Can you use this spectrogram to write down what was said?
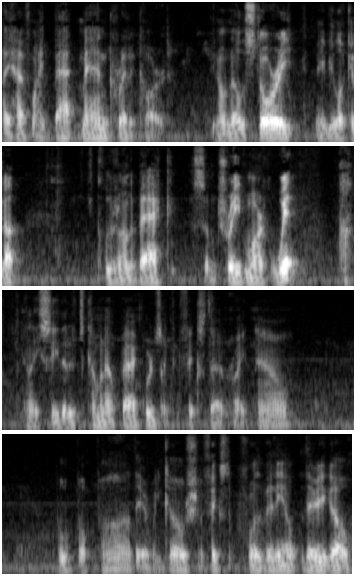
I have my Batman credit card. If you don't know the story, maybe look it up. Included on the back some trademark wit. Ah, and I see that it's coming out backwards. I can fix that right now. There we go. Should have fixed it before the video. There you go.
